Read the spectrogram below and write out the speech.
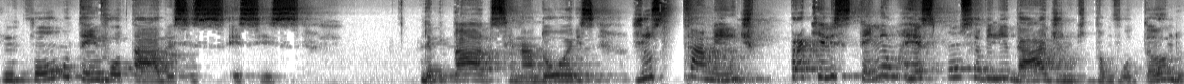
em como tem votado esses, esses deputados, senadores, justamente para que eles tenham responsabilidade no que estão votando,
